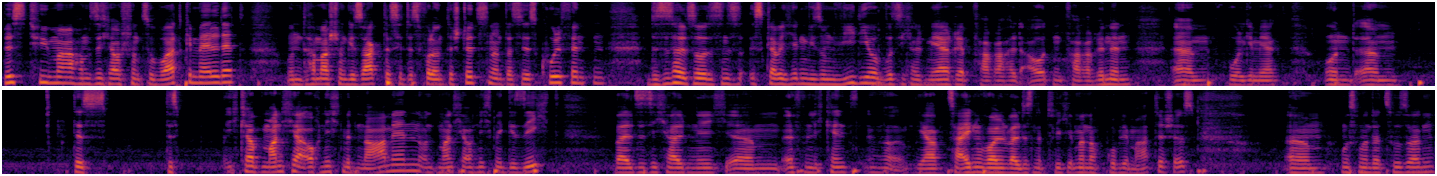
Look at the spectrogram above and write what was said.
Bistümer haben sich auch schon zu Wort gemeldet und haben auch schon gesagt, dass sie das voll unterstützen und dass sie das cool finden. Das ist halt so, das ist, ist glaube ich, irgendwie so ein Video, wo sich halt mehrere Pfarrer halt outen, Pfarrerinnen, ähm, wohlgemerkt. Und ähm, das, das, ich glaube, manche auch nicht mit Namen und manche auch nicht mit Gesicht, weil sie sich halt nicht ähm, öffentlich kennt, äh, ja, zeigen wollen, weil das natürlich immer noch problematisch ist, ähm, muss man dazu sagen.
